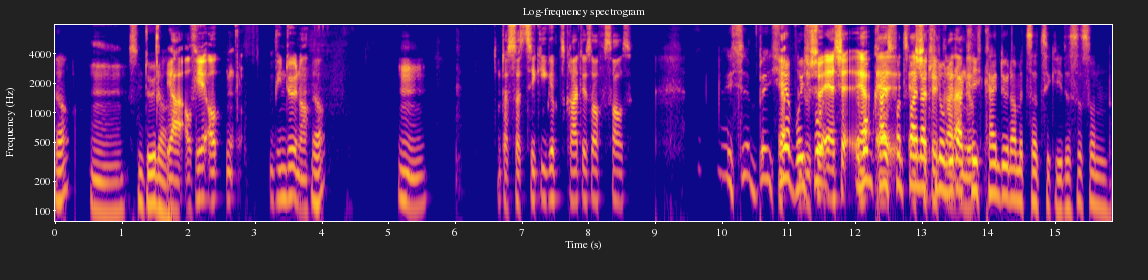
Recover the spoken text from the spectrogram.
Ja, Mhm. ist ein Döner. Ja, auf jeden Fall. Wie ein Döner. Ja. Mhm. Und das Tzatziki gibt's gratis aufs Haus. Ich, hier, wo du ich wohne, Im Umkreis von er 200 schüttelt gerade Kilometer ange- kriege ich keinen Döner mit Tzatziki. Das ist so ein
